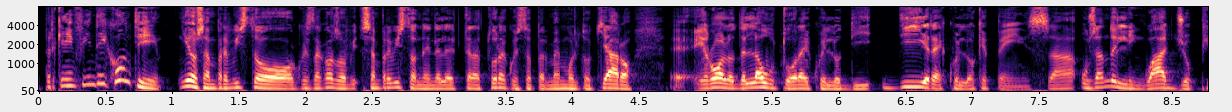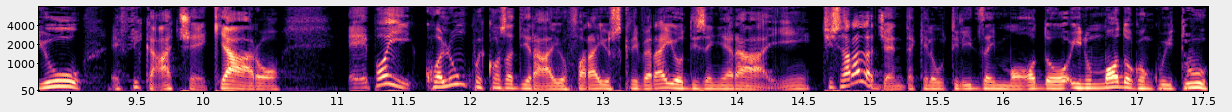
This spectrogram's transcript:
Perché in fin dei conti, io ho sempre visto questa cosa, ho sempre visto nella letteratura, questo per me è molto chiaro, eh, il ruolo dell'autore è quello di dire quello che pensa usando il linguaggio più efficace e chiaro. E poi qualunque cosa dirai o farai o scriverai o disegnerai, ci sarà la gente che lo utilizza in, modo, in un modo con cui tu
